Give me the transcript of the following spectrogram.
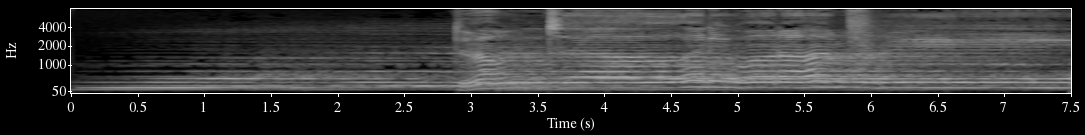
Don't tell anyone I'm free.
